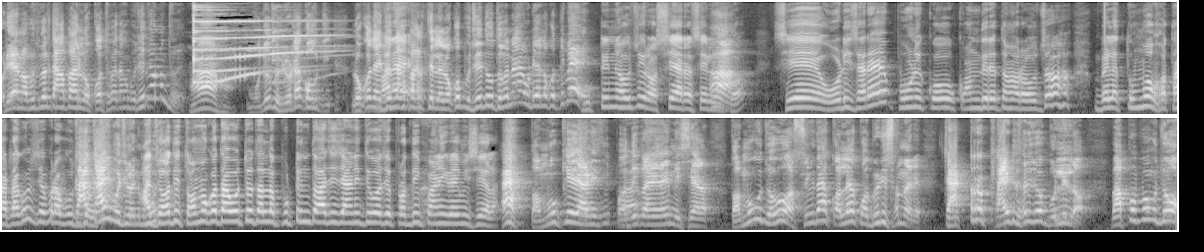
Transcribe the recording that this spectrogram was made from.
ଓଡ଼ିଆ ନ ବୁଝିପାରିଲେ ତାଙ୍କ ପାଖରେ ଲୋକ ଥିବେ ତାଙ୍କୁ ବୁଝେଇ ଦେଉନଥିବେ ମୁଁ ଯୋଉ ଭିଡ଼ିଓଟା କହୁଛି ଲୋକ ଯାଇଥିବେ ତାଙ୍କ ପାଖରେ ଥିଲେ ଲୋକ ବୁଝେଇ ଦେଉଥିବେ ନା ଓଡ଼ିଆ ଲୋକ ଥିବେ ପୁଟିନ୍ ହେଉଛି ରଷିଆ ରଷିଆ ଲୋକ ସିଏ ଓଡ଼ିଶାରେ ପୁଣି କୋଉ କନ୍ଦିରେ ତମେ ରହୁଛ ବେଲେ ତୁମ କଥାଟାକୁ ସେ ପୁରା ବୁଝିବ ଯଦି ତମ କଥା ବୁଝୁଛ ତାହେଲେ ପୁଟିନ ତ ଆଜି ଜାଣିଥିବ ଯେ ପ୍ରଦୀପ ପାଣିଗ୍ରାହୀ ମିଶିଗଲା ତମକୁ କିଏ ଜାଣିଛି ପ୍ରଦୀପ ପାଣିଗ୍ରାହୀ ମିଶିଗଲା ତମକୁ ଯୋଉ ଅସୁବିଧା କଲେ କୋଭିଡ ସମୟରେ ଚାର୍ଟର ଫ୍ଲାଇଟ୍ ଧରି ଯୋଉ ବୁଲିଲ ବାପ ବୋଉଙ୍କୁ ଯୋଉ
